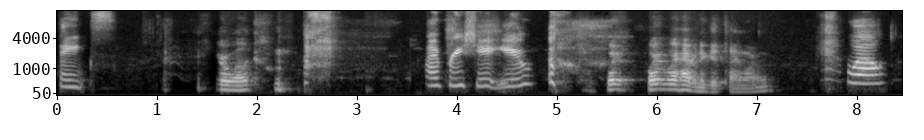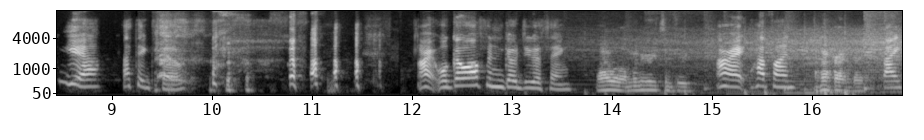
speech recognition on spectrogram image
Thanks. You're welcome. I appreciate you. We're, we're, we're having a good time, aren't we? Well, yeah, I think so. All right, well, go off and go do a thing. I will. I'm gonna eat some food. All right, have fun. All right, bye. Bye.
